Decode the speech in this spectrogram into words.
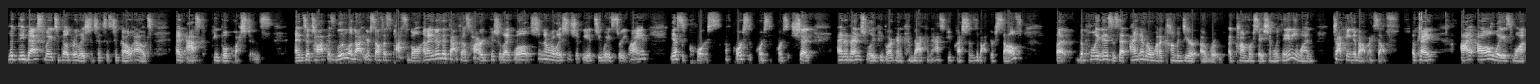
But the best way to build relationships is to go out and ask people questions and to talk as little about yourself as possible. And I know that that feels hard because you're like, well, shouldn't a relationship be a two way street, Ryann? Yes, of course. Of course, of course, of course it should. And eventually people are going to come back and ask you questions about yourself. But the point is, is that I never want to come into a, a conversation with anyone talking about myself. Okay. I always want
